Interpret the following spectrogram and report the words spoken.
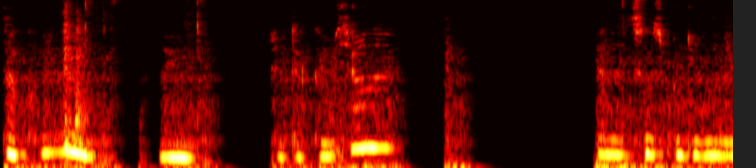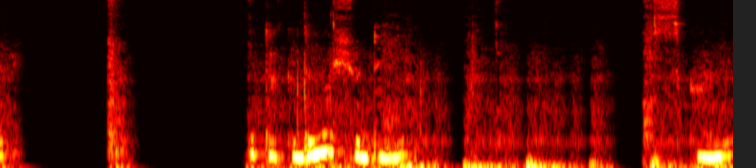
Так, ну, це так і взяли. Я на це сподіваюся. І так, ідемо сюди. Скан.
